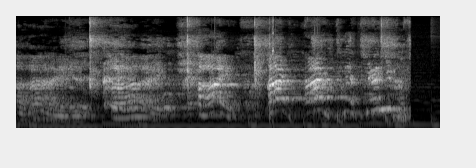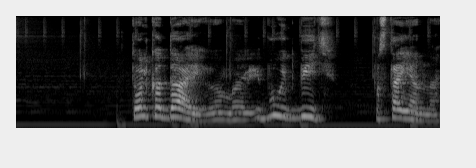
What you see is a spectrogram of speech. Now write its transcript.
Ай, ай, ай, ай, ай, я тебя не Только дай, м, и будет бить постоянно.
